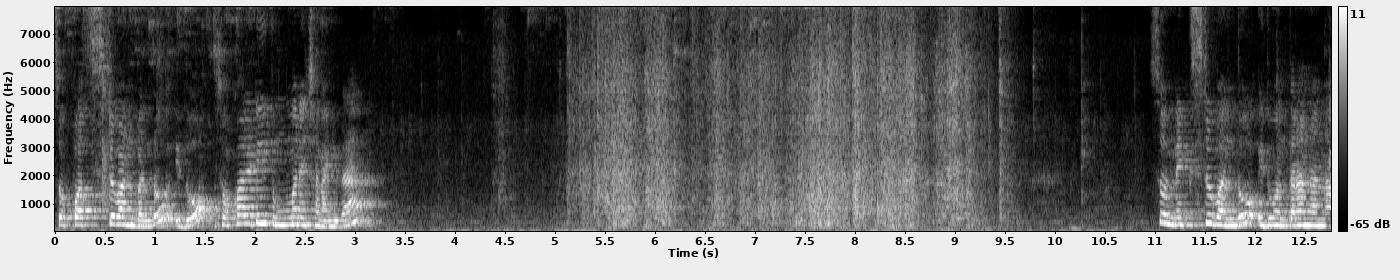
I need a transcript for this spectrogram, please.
ಸೊ ಫಸ್ಟ್ ಒನ್ ಬಂದು ಇದು. ಸೊ ಕ್ವಾಲಿಟಿ ತುಂಬಾ ಚೆನ್ನಾಗಿದೆ. ಸೊ ನೆಕ್ಸ್ಟ್ ಬಂದು ಇದು ಒಂಥರ ನನ್ನ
